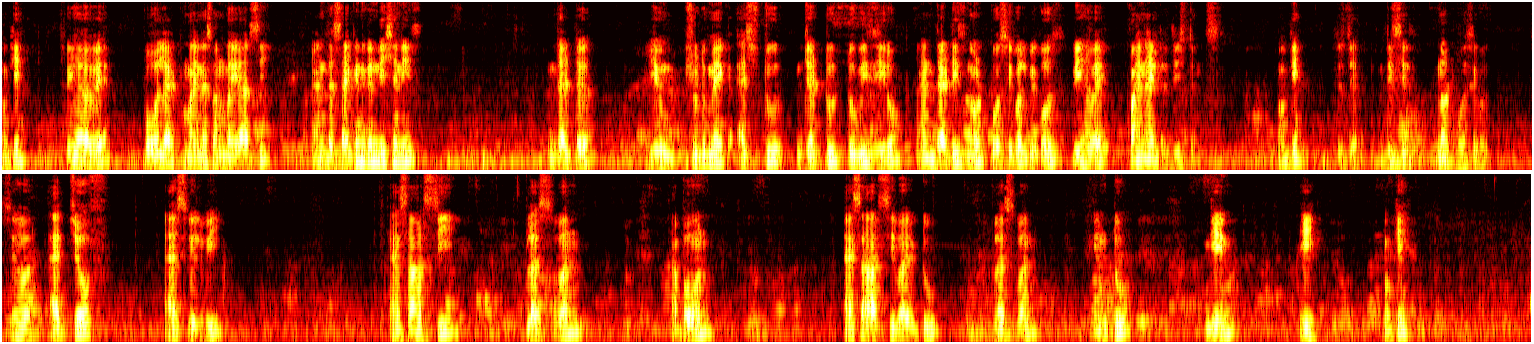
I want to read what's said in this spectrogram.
okay? So you have a pole at minus 1 by rc and the second condition is that uh, you should make s2 z2 to be 0 and that is not possible because we have a finite resistance. Okay? So this is not possible. So your h of s will be src plus 1 upon src by 2 plus 1 into gain a. Okay?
